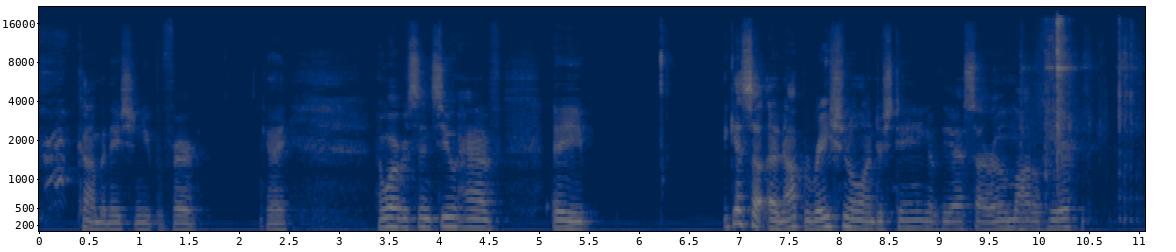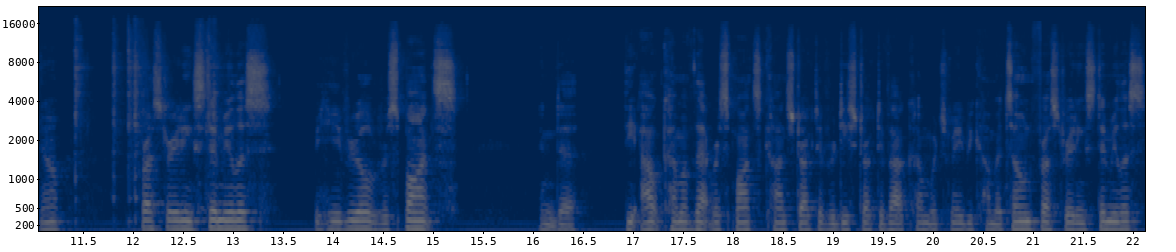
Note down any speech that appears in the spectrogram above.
combination you prefer. Okay? However, since you have a I guess a, an operational understanding of the SRO model here, you know, frustrating stimulus, behavioral response, and uh, the outcome of that response, constructive or destructive outcome, which may become its own frustrating stimulus.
